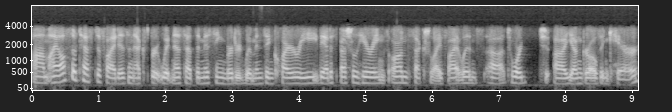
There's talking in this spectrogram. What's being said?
Um, I also testified as an expert witness at the Missing Murdered Women's Inquiry. They had a special hearings on sexualized violence uh, toward uh, young girls in care.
